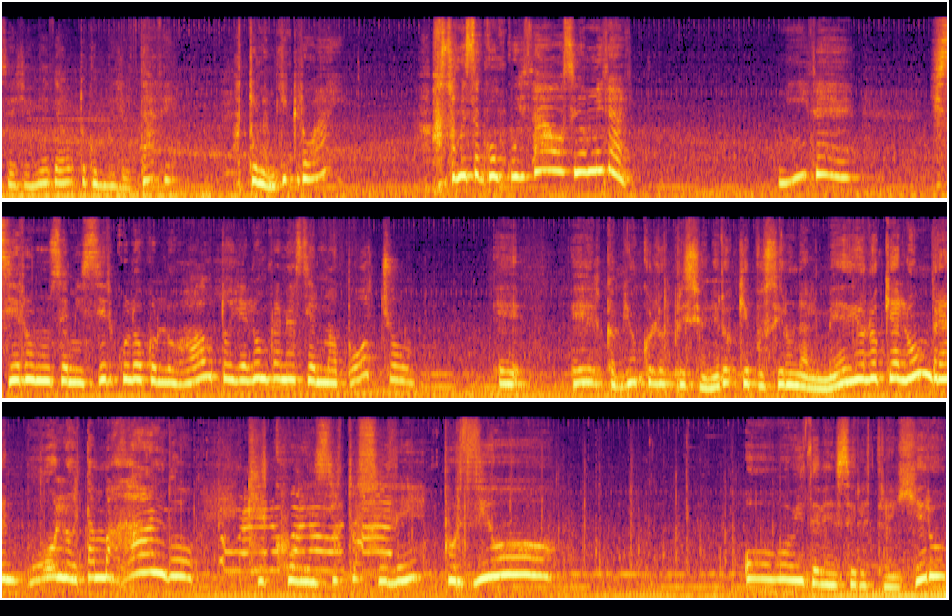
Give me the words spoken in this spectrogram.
Se llenó de autos con militares. Hasta una micro hay. Asómese con cuidado, si va a mirar. Mire, hicieron un semicírculo con los autos y alumbran hacia el Mapocho. Eh, ¿Es el camión con los prisioneros que pusieron al medio lo que alumbran? ¡Oh, lo están bajando! ¡Qué jovencito se ve! ¡Por Dios! Hoy deben ser extranjeros,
